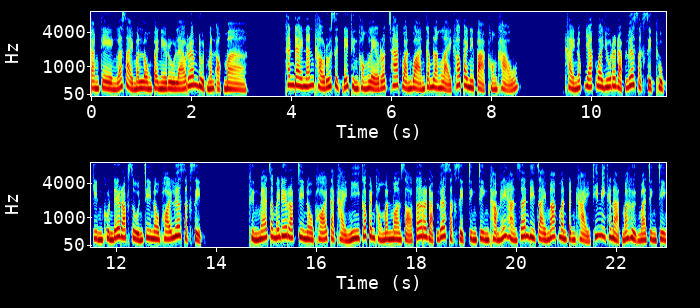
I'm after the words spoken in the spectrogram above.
กางเกง และใส่มันลงไปในรูแล้วเริ่มดูดมันออกมา ทันใดนั้นเขารู้สึกได้ถึงของเหลวรสชาติหวานๆกำลังไหลเข้าไปในปากของเขาไข่นกยักษ์วายุระดับเลือดศักดิ์สิทธิ์ถูกกินคุณได้รับศูนย์จีโนพอยต์เลือดศักดิ์สิทธิ์ ถึงแม้จะไม่ได้รับจีโนพอยต์แต่ไข่นี้ก็เป็นของมันมอนสอเตอร์ระดับเลือดศักดิ์สิทธิ์จริงๆทำให้ฮันเซินดีใจมากมันเป็นไข่ที่มีขนาดมหึมาจริง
